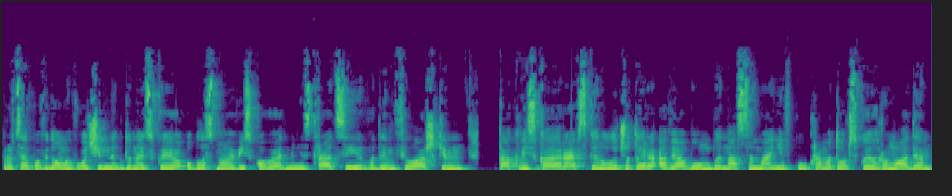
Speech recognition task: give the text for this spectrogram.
Про це повідомив очільник Донецької обласної військової адміністрації Вадим Філашкін. Так, війська РФ скинули чотири авіабомби на Семенівку Краматорської громади.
